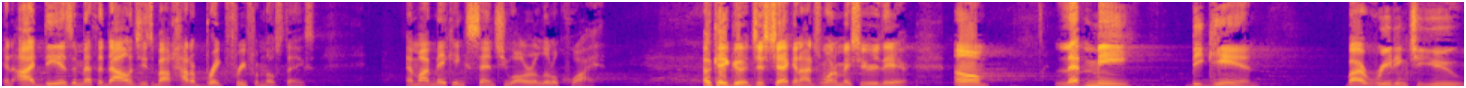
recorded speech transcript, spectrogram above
and ideas and methodologies about how to break free from those things. Am I making sense? You all are a little quiet. Okay, good. Just checking. I just want to make sure you're there. Um, let me begin by reading to you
